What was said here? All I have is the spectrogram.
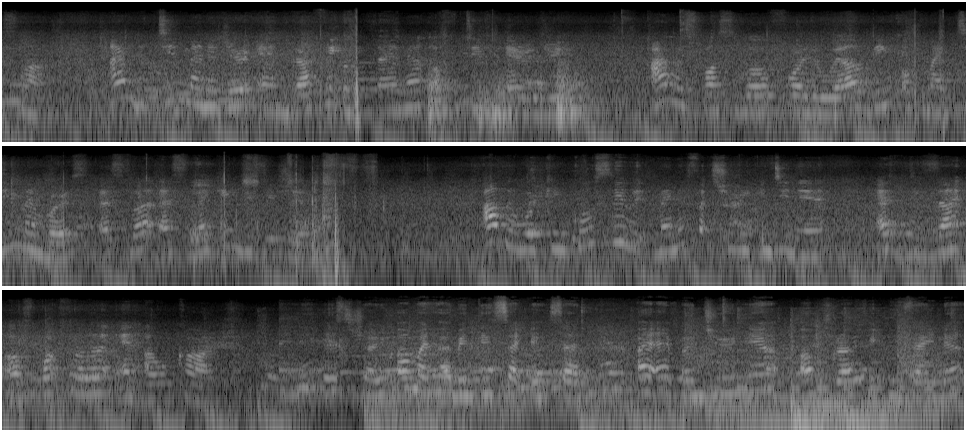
I'm the team manager and graphic designer of Team Aerodrift. I'm responsible for the well-being of my team members as well as making decisions. I'll be working closely with manufacturing engineer as design of portfolio and our car. My name is Sharifah Manha binti Said Insan. I am a junior of graphic designer.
